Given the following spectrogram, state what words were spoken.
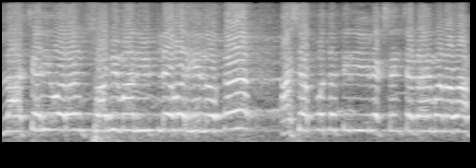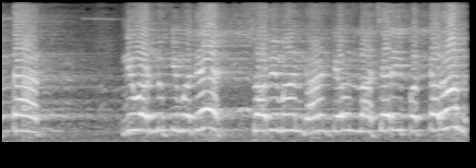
लाचारीवर आणि स्वाभिमान विकल्यावर हे लोक अशा पद्धतीने इलेक्शनच्या टायमाला वागतात. निवडणुकीमध्ये स्वाभिमान घाण ठेवून लाचारी पत्करून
